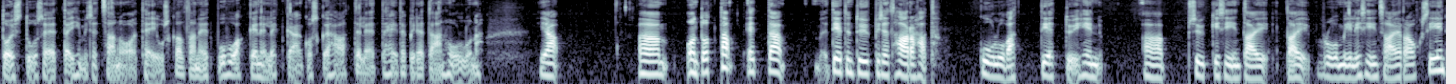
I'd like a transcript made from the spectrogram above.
toistuu se, että ihmiset sanoo, että he ei uskaltaneet puhua kenellekään, koska he ajattelevat, että heitä pidetään hulluna. Ja on totta, että tietyn tyyppiset harhat kuuluvat tiettyihin psyykkisiin tai, tai ruumiillisiin sairauksiin,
